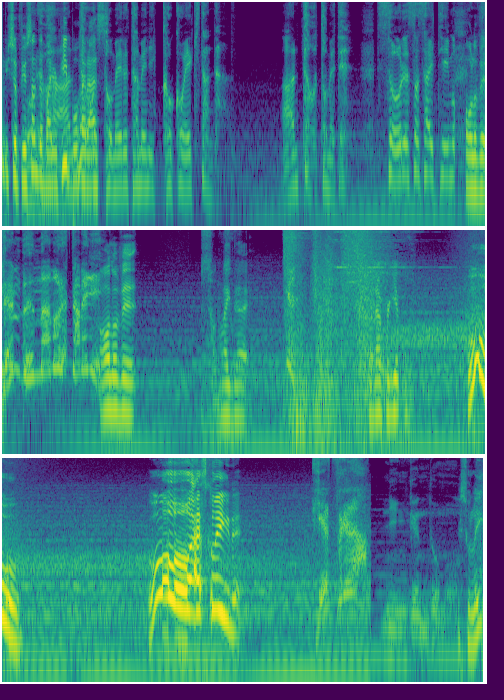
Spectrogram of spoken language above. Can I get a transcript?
You should feel something about your 俺 people, は head あん ass. たを止めるためにここへ来たんだあんたを止めてソウルソサイティも All of 全 it. 部守るために All of it. さん I like that. But never forget. Ooh. Ooh, that's clean. It's too late.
